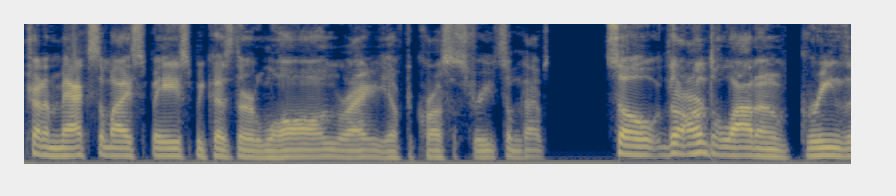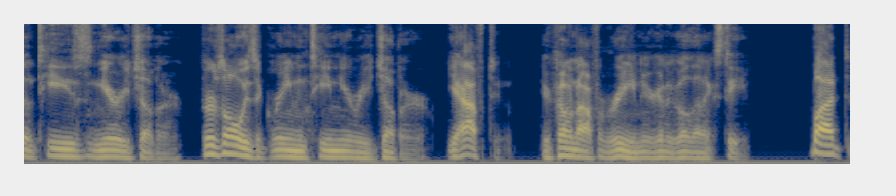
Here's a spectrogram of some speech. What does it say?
try to maximize space because they're long, right? You have to cross the street sometimes. So there aren't a lot of greens and tees near each other. There's always a green and tee near each other. You have to. You're coming off a green, you're going to go the next tee. But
